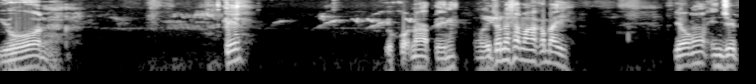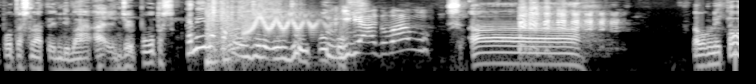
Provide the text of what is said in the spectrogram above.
Yun. Okay. Yuko natin. O, ito na sa mga kabay. Yung enjoy photos natin, di ba? Ah, enjoy photos. Kanina pa ko enjoy, enjoy photos. Ginagawa mo. Ah, tawag nito.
